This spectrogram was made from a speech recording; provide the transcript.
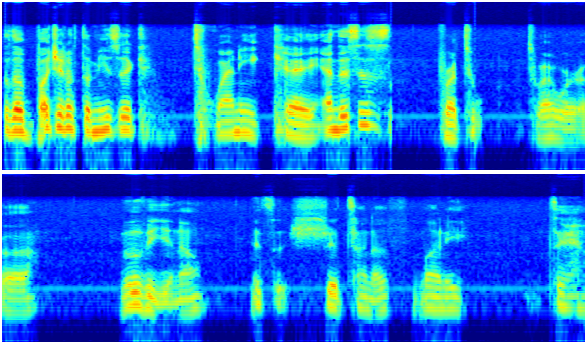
So the budget of the music, 20k, and this is for a two, two-hour uh, movie. You know, it's a shit ton of money. Damn.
